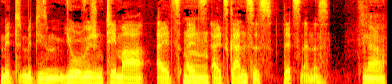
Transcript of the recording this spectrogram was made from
mit, mit diesem Eurovision-Thema als, als, mhm. als Ganzes letzten Endes. Ja.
